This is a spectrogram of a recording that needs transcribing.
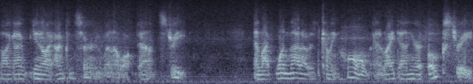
like I, you know, I, I'm concerned when I walk down the street. And like one night I was coming home and right down here at Oak Street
